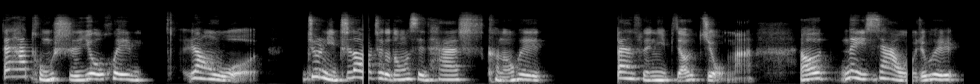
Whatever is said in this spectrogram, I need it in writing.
但它同时又会让我，就是你知道这个东西它是可能会伴随你比较久嘛，然后那一下我就会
